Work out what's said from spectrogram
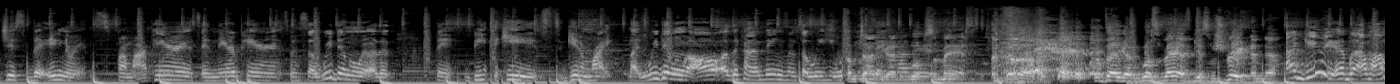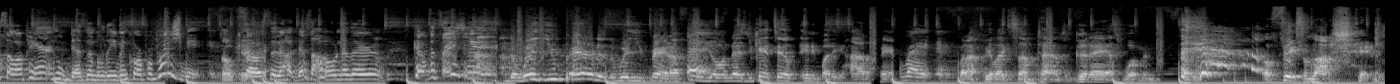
just the ignorance from our parents and their parents, and so we're dealing with other th- beat the kids to get them right. Like we dealing with all other kind of things, and so we. we Sometimes you got to whoop some ass. Sometimes you got to whoop some ass, get some straightening now. I get it, but I'm also a parent who doesn't believe in corporal punishment. Okay. So, so that's a whole nother conversation. The way you parent is the way you parent. I feel you on that. You can't tell anybody how to parent. Right. But I feel like sometimes a good ass woman will fix a lot of shit.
